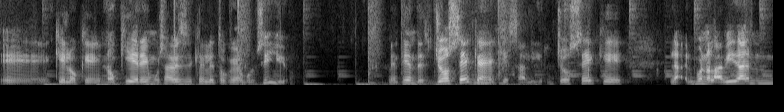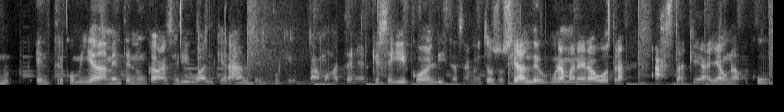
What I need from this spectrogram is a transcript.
eh, que lo que no quiere muchas veces es que le toque el bolsillo. ¿Me entiendes? Yo sé que hay mm. que salir, yo sé que bueno, la vida entrecomilladamente nunca va a ser igual que era antes, porque vamos a tener que seguir con el distanciamiento social de una manera u otra hasta que haya una vacuna.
